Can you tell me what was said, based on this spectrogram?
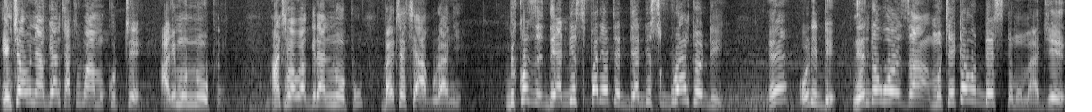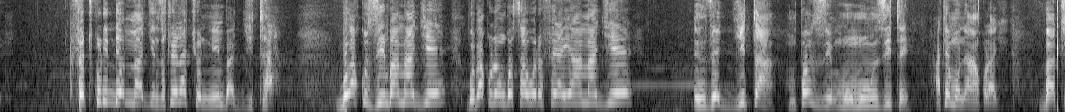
enkyawo nagira nti ate bamukutte ali mu nuupu anti bawagira nuupu balete kyagulanyi. Because they are disparated they are disgruntled. Olidde. Naye ndowooza muteekewo desk mu magye. Ffe tukulidde mu magye nze tulina kyonnimba gita. Bwe bakuzimba amagye bwe bakulongosa welfare y'amagye nze gita mpozi mu munzite ate munankolaki. But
